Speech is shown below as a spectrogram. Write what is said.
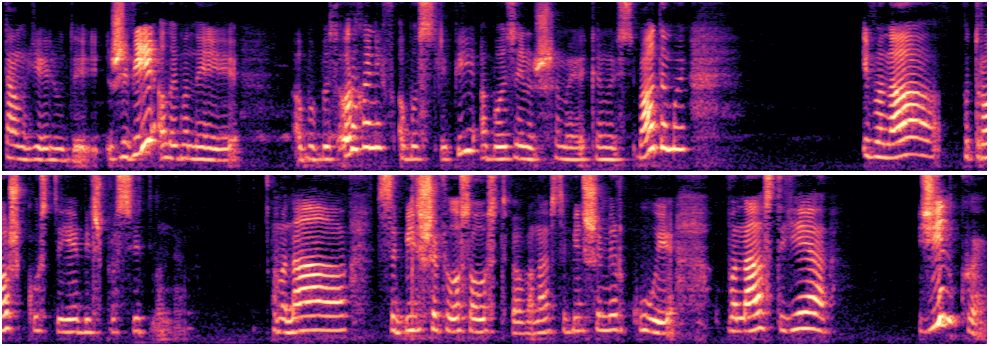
Там є люди живі, але вони або без органів, або сліпі, або з іншими якимись вадами. І вона потрошку стає більш просвітленою. Вона все більше філософствує, вона все більше міркує, вона стає жінкою.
